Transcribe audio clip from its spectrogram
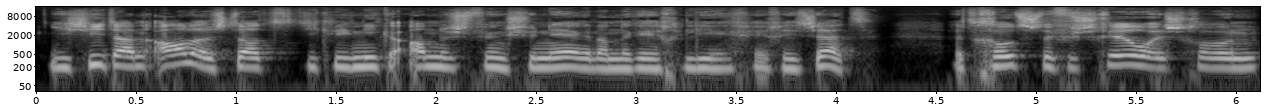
Je ziet aan alles dat die klinieken anders functioneren dan de reguliere GGZ. Het grootste verschil is gewoon...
